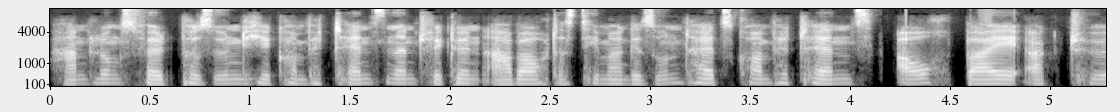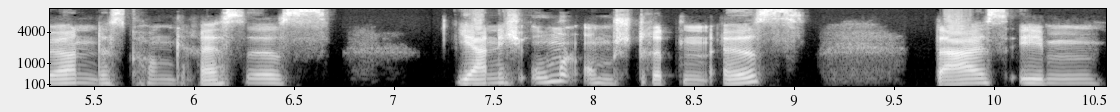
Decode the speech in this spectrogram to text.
Handlungsfeld persönliche Kompetenzen entwickeln, aber auch das Thema Gesundheitskompetenz auch bei Akteuren des Kongresses ja nicht unumstritten ist, da es eben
